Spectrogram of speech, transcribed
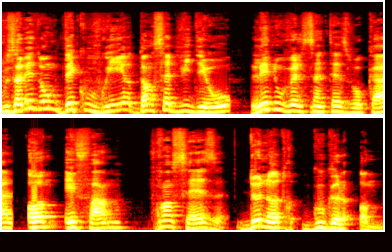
Vous allez donc découvrir dans cette vidéo les nouvelles synthèses vocales hommes et femmes françaises de notre Google Home.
